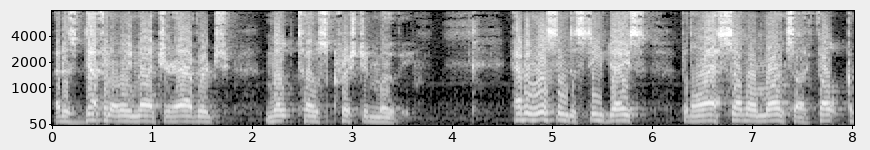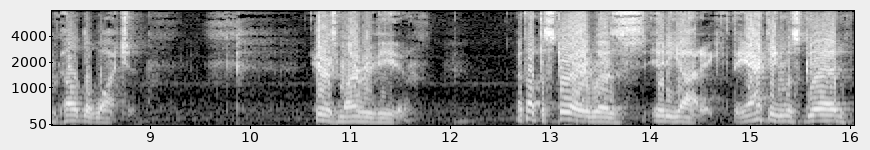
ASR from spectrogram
That is definitely not your average milquetoast Christian movie. Having listened to Steve Deace for the last several months, I felt compelled to watch it. Here's my review. I thought the story was idiotic. The acting was good,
